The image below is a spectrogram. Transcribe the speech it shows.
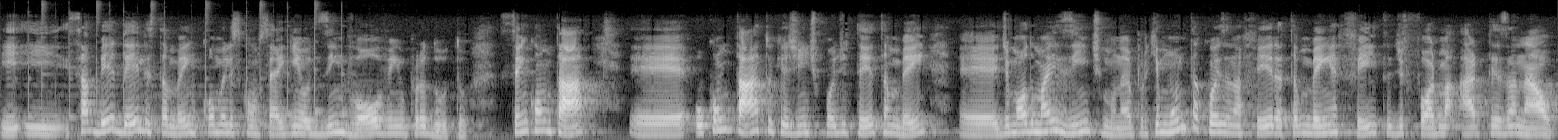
e, e saber deles também como eles conseguem ou desenvolvem o produto. Sem contar é, o contato que a gente pode ter também é, de modo mais íntimo, né? Porque muita coisa na feira também é feita de forma artesanal.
